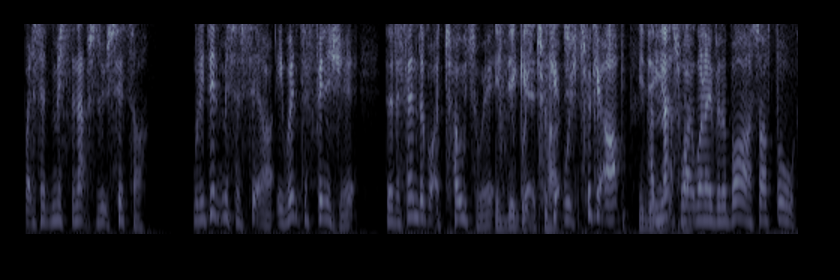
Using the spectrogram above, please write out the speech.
But it said missed an absolute sitter. Well, he didn't miss a sitter. He went to finish it. The defender got a toe to it. He did get which a took touch. It, which took it up, He did and that's why it went over the bar. So I thought,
